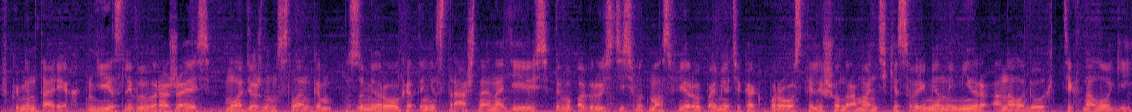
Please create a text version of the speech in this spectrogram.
в комментариях. Если вы, выражаясь молодежным сленгом «зумерок», это не страшно, я надеюсь, вы погрузитесь в атмосферу и поймете, как просто лишен романтики современный мир аналоговых технологий.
